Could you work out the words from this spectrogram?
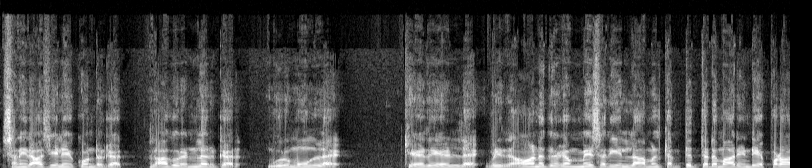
சனி ராசியிலே உட்காந்துருக்கார் ராகு ரெண்டில் இருக்கார். குரு மூணில் கேது ஏழில். இப்படி நாலு கிரகமே சரியில்லாமல் தட்டு தடுமாறிண்டு எப்படா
